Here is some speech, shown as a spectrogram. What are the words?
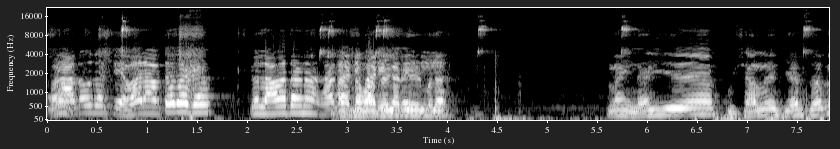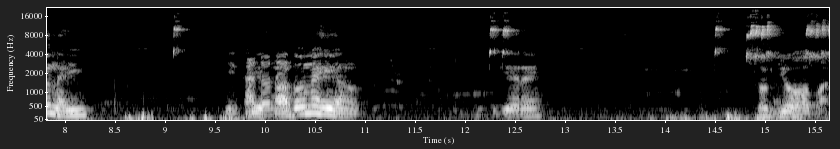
પણ આ તો તહેવાર આવતા હતા કે તો લાવા તાણા આ ગાડી પાડી કરાઈ દીધી. નહીં એના એ કુશાલ ને ઘેર છે કે નહીં. દેખાતો નહીં. આ આમ. ઘેરે. તો ગયો હપા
